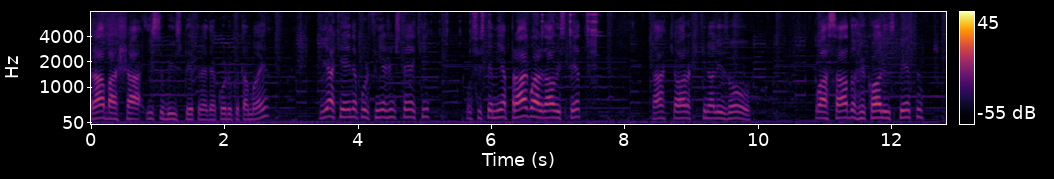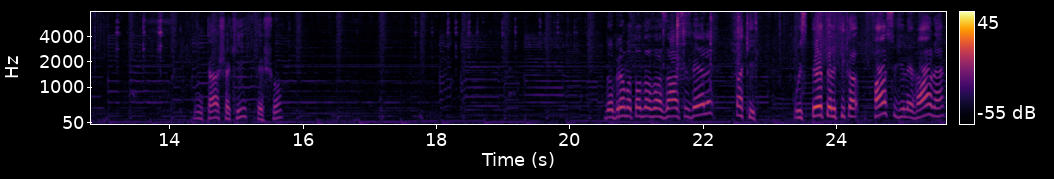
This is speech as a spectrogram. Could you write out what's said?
para baixar e subir o espeto né, de acordo com o tamanho. E aqui ainda por fim a gente tem aqui um sisteminha para guardar o espeto, tá? que a hora que finalizou o assado, recolhe o espeto, encaixa aqui, fechou. Dobramos todas as hastes dele, tá aqui. O espeto ele fica fácil de levar, né?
